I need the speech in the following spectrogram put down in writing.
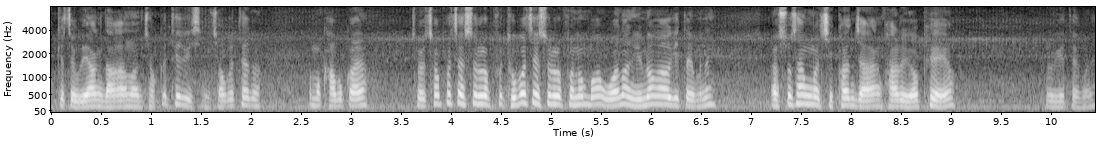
끝에 외양 나가는 저 끝에도 있습니다. 저 끝에도 한번 가볼까요? 저 첫 번째 슬로프, 두 번째 슬로프는 뭐 워낙 유명하기 때문에 수상물 집판장 바로 옆에요. 그렇기 때문에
